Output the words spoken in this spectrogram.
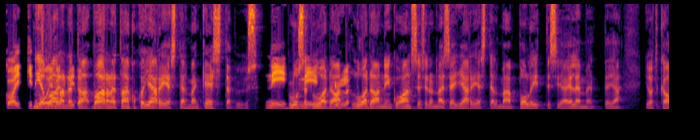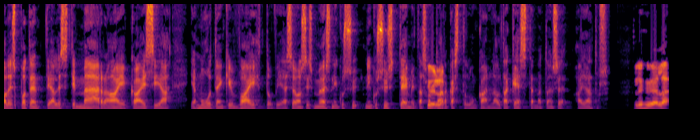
kaikki niin toimet, vaarannetaan, mitä... vaarannetaan koko järjestelmän kestävyys. Niin, Plus, että niin, luodaan, kyllä. luodaan niin kuin ansiosidonnaiseen järjestelmään poliittisia elementtejä, jotka olisi potentiaalisesti määräaikaisia ja muutenkin vaihtuvia. Se on siis myös niin kuin, sy, niin kuin systeemitason Kyllä. tarkastelun kannalta kestämätön se ajatus. Lyhyellä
